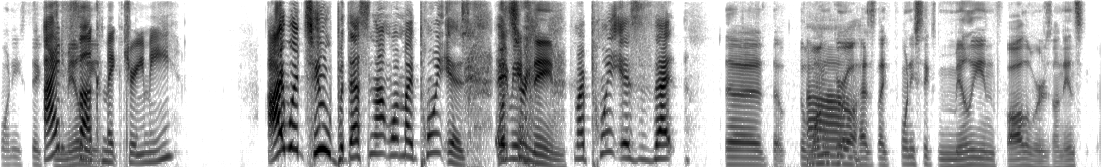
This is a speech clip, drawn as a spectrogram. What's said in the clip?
twenty six I'd million. fuck McDreamy. I would too, but that's not what my point is. I What's mean, her name? My point is, is that The the, the one girl Um, has like twenty six million followers on Instagram.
